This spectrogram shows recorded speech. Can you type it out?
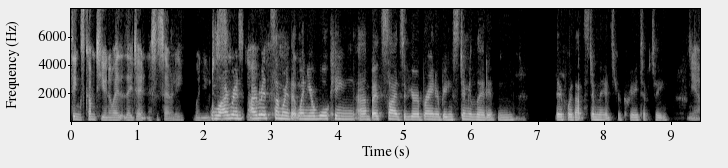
things come to you in a way that they don't necessarily when you. Well, I read I read somewhere that when you're walking, um, both sides of your brain are being stimulated, and mm. therefore that stimulates your creativity. Yeah,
